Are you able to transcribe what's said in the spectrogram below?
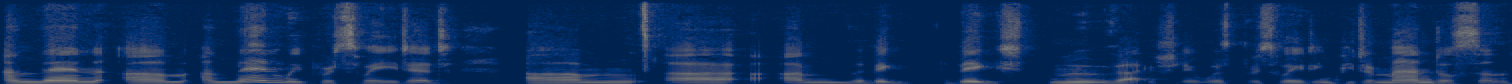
And then, um, and then we persuaded um, uh, um, the big big move actually was persuading Peter Mandelson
